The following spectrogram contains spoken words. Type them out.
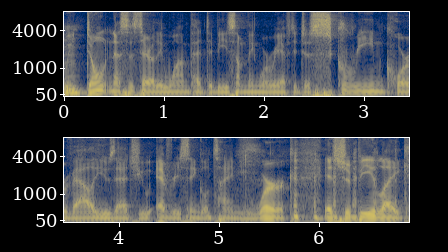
we don't necessarily want that to be something where we have to just scream core values at you every single time you work. It should be like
